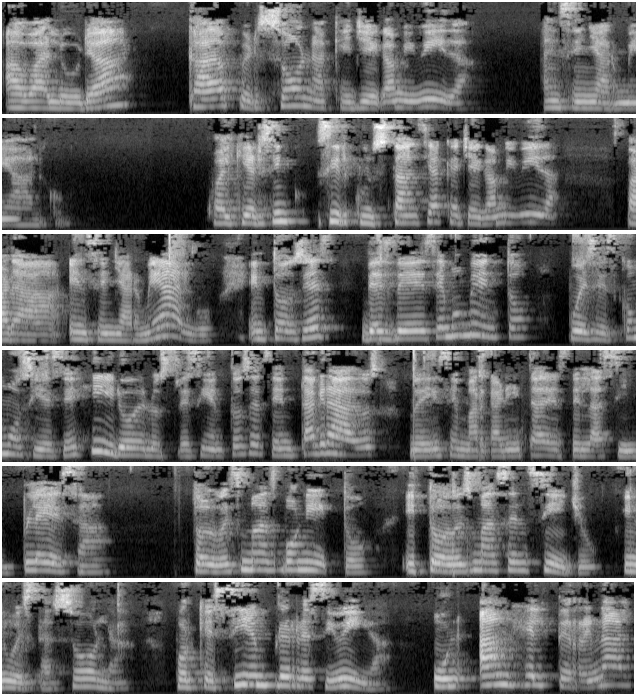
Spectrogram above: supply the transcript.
a valorar cada persona que llega a mi vida a enseñarme algo. Cualquier circunstancia que llega a mi vida para enseñarme algo. Entonces, desde ese momento, pues es como si ese giro de los 360 grados me dice, Margarita, desde la simpleza, todo es más bonito y todo es más sencillo y no estás sola, porque siempre recibía un ángel terrenal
